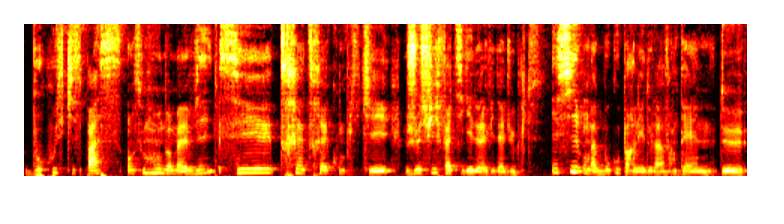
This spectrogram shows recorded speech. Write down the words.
beaucoup ce qui se passe en ce moment dans ma vie. C'est très très compliqué. Je suis fatiguée de la vie d'adulte. Ici, on a beaucoup parlé de la vingtaine, de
